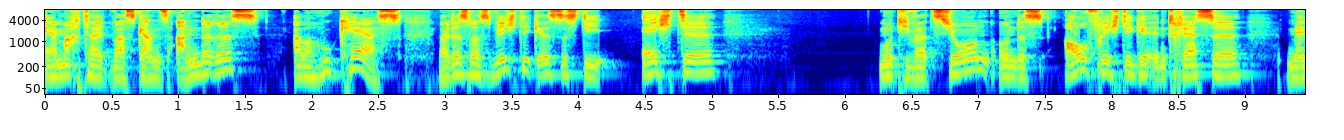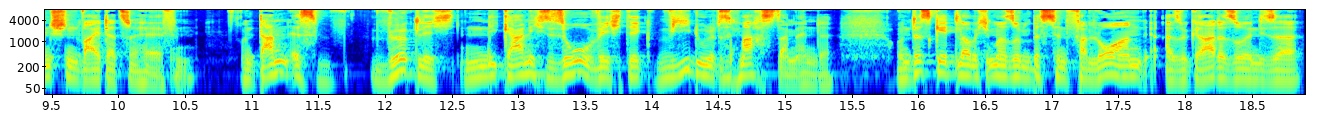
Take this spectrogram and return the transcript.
Er macht halt was ganz anderes, aber who cares? Weil das, was wichtig ist, ist die echte Motivation und das aufrichtige Interesse, Menschen weiterzuhelfen. Und dann ist wirklich gar nicht so wichtig, wie du das machst am Ende. Und das geht, glaube ich, immer so ein bisschen verloren. Also gerade so in dieser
